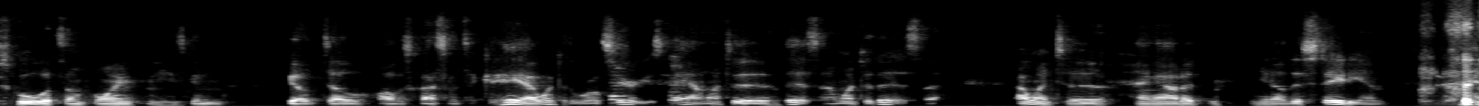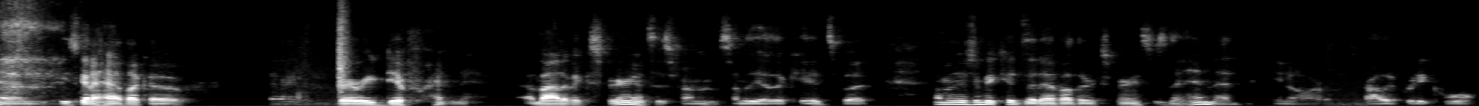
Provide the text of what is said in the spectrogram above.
school at some point, he's gonna be able to tell all of his classmates like, hey, I went to the World Series. Hey, I went to this. I went to this. I went to hang out at you know this stadium, and he's gonna have like a very different amount of experiences from some of the other kids. But I mean, there's gonna be kids that have other experiences than him that you know are probably pretty cool.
